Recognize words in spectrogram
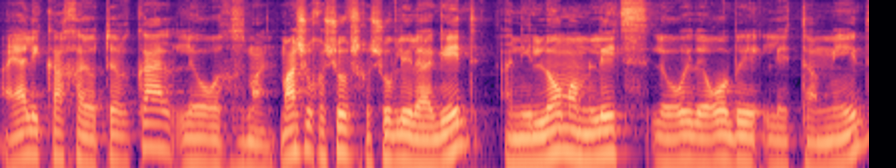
היה לי ככה יותר קל לאורך זמן. משהו חשוב שחשוב לי להגיד, אני לא ממליץ להוריד אירובי לתמיד.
